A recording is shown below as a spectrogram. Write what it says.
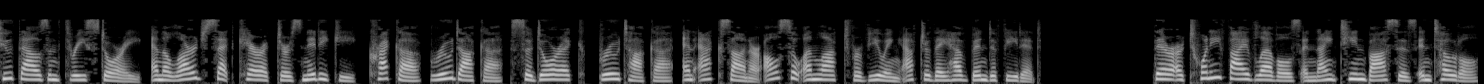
2003 story, and the large set characters Nidhiki, Krekka, Roodaka, Sidorak, Brutaka, and Axonn are also unlocked for viewing after they have been defeated. There are 25 levels and 19 bosses in total,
